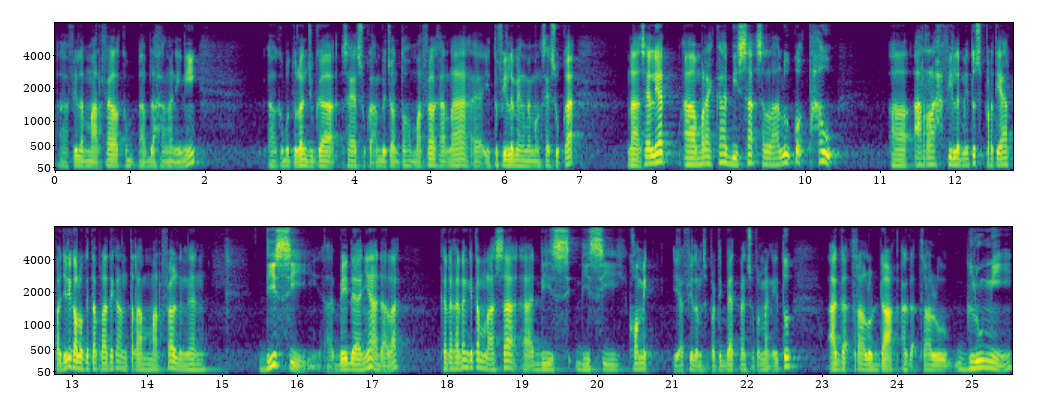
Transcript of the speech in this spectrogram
uh, film Marvel ke, uh, belakangan ini. Kebetulan juga saya suka ambil contoh Marvel karena itu film yang memang saya suka. Nah, saya lihat mereka bisa selalu kok tahu uh, arah film itu seperti apa. Jadi kalau kita perhatikan antara Marvel dengan DC, uh, bedanya adalah kadang-kadang kita merasa uh, DC, DC komik ya film seperti Batman, Superman itu agak terlalu dark, agak terlalu gloomy,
